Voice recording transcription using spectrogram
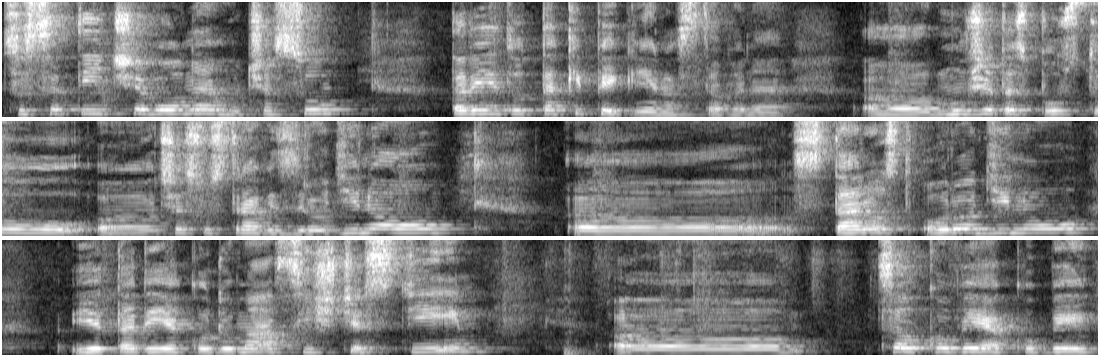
Co se týče volného času, Tady je to taky pěkně nastavené. Uh, můžete spoustu uh, času strávit s rodinou, uh, starost o rodinu, je tady jako domácí štěstí, celkově jakoby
